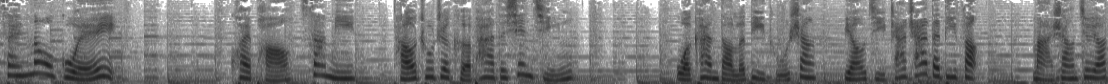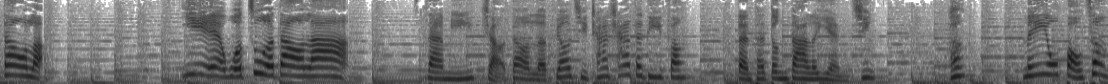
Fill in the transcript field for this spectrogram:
在闹鬼。快跑，萨米！逃出这可怕的陷阱！我看到了地图上标记叉叉的地方，马上就要到了。耶！我做到啦！萨米找到了标记叉叉的地方，但他瞪大了眼睛。啊，没有宝藏！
